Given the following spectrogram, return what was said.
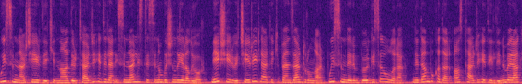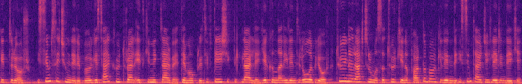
Bu isimler şehirdeki nadir tercih edilen isimler listesinin başında yer alıyor. Nevşehir ve çevre illerdeki benzer durumlar bu isimlerin bölgesel olarak neden bu kadar az tercih edildiğini merak ettiriyor. İsim seçimleri bölgesel kültürel etkinlikler ve demokratik değişikliklerle yakından ilintili olabiliyor. TÜİ'nin araştırması Türkiye'nin farklı bölgelerinde isim tercihlerindeki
